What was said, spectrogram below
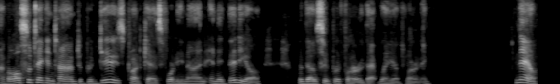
I've also taken time to produce Podcast 49 in a video for those who prefer that way of learning. Now,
